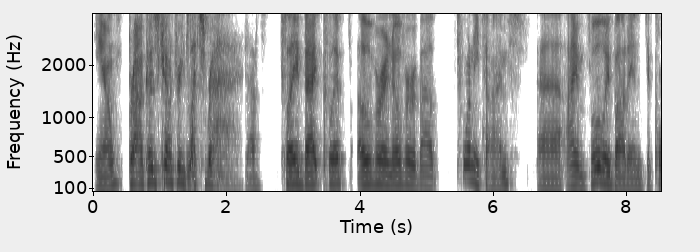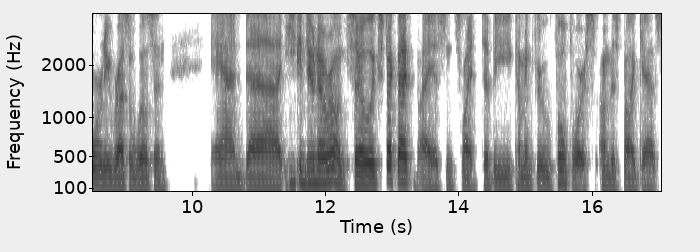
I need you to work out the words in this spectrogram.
You know, Broncos country, let's ride. I've played that clip over and over about 20 times. Uh, I am fully bought into corny Russell Wilson, and uh, he can do no wrong. So expect that bias and slant to be coming through full force on this podcast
